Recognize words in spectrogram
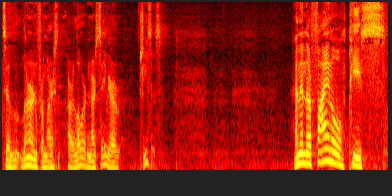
to learn from our, our Lord and our Savior, our Jesus. And then the final piece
